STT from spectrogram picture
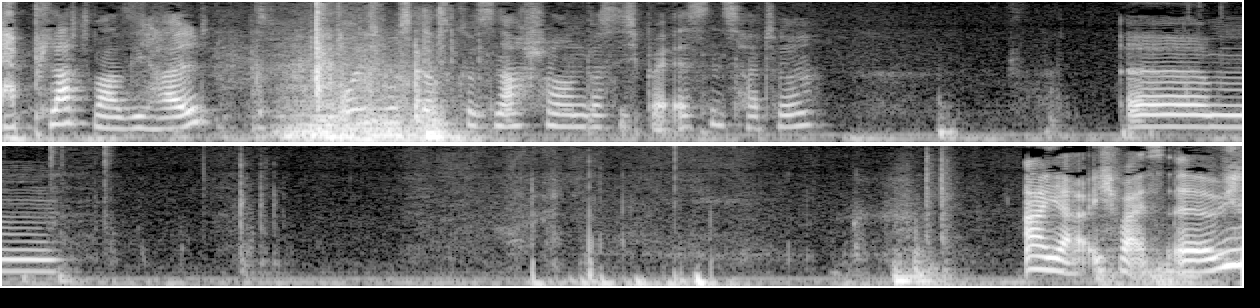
Ja, platt war sie halt. Und ich muss ganz kurz nachschauen, was ich bei Essens hatte. Ähm. Ah ja, ich weiß. Äh, wie,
